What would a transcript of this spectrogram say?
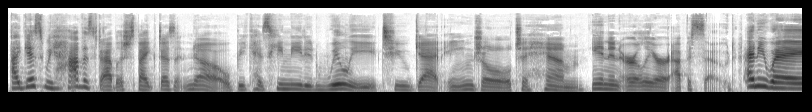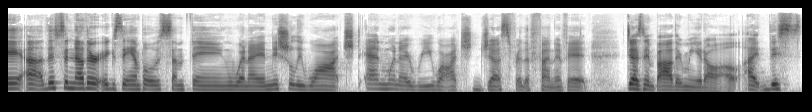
I guess we have established Spike doesn't know because he needed Willie to get Angel to him in an earlier episode. Anyway, uh, this another example of something when I initially watched and when I rewatched just for the fun of it doesn't bother me at all. I, this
